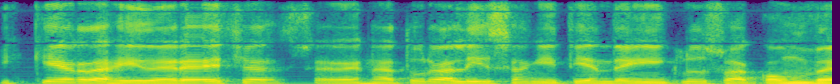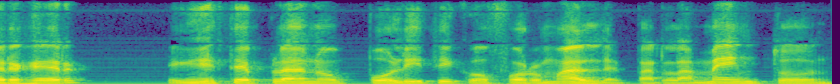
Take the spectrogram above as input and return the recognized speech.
izquierdas y derechas se desnaturalizan y tienden incluso a converger en este plano político formal de parlamento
